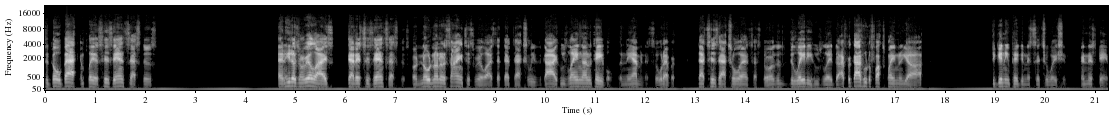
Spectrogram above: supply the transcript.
to go back and play as his ancestors and he doesn't realize that it's his ancestors, or no, none of the scientists realize that that's actually the guy who's laying on the table in the Animus or whatever. That's his actual ancestor, or the, the lady who's laid there. I forgot who the fuck's playing the uh, the guinea pig in this situation in this game.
